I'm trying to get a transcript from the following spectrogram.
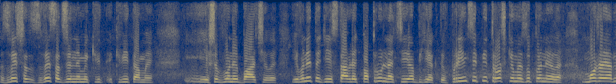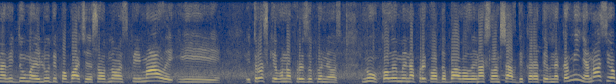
з висадженими квітами, щоб вони бачили. І вони тоді ставлять патруль на ці об'єкти. В принципі, трошки ми зупинили. Може, я навіть думаю, люди побачили, що одного спіймали і. І трошки воно призупинилось. Ну, коли ми, наприклад, додали наш ландшафт декоративне каміння, нас його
